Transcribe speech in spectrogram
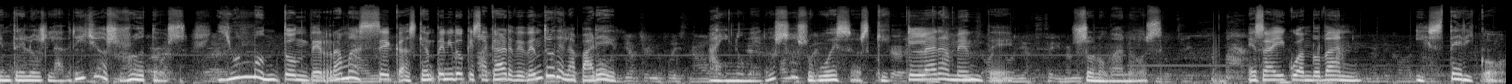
Entre los ladrillos rotos y un montón de ramas secas que han tenido que sacar de dentro de la pared, hay numerosos huesos que claramente son humanos. Es ahí cuando Dan, histérico,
